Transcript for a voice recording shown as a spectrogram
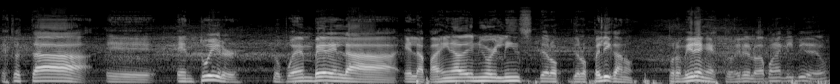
Esto está eh, en Twitter, lo pueden ver en la, en la página de New Orleans de los, de los Pelícanos. Pero miren esto, miren, lo voy a poner aquí el video.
